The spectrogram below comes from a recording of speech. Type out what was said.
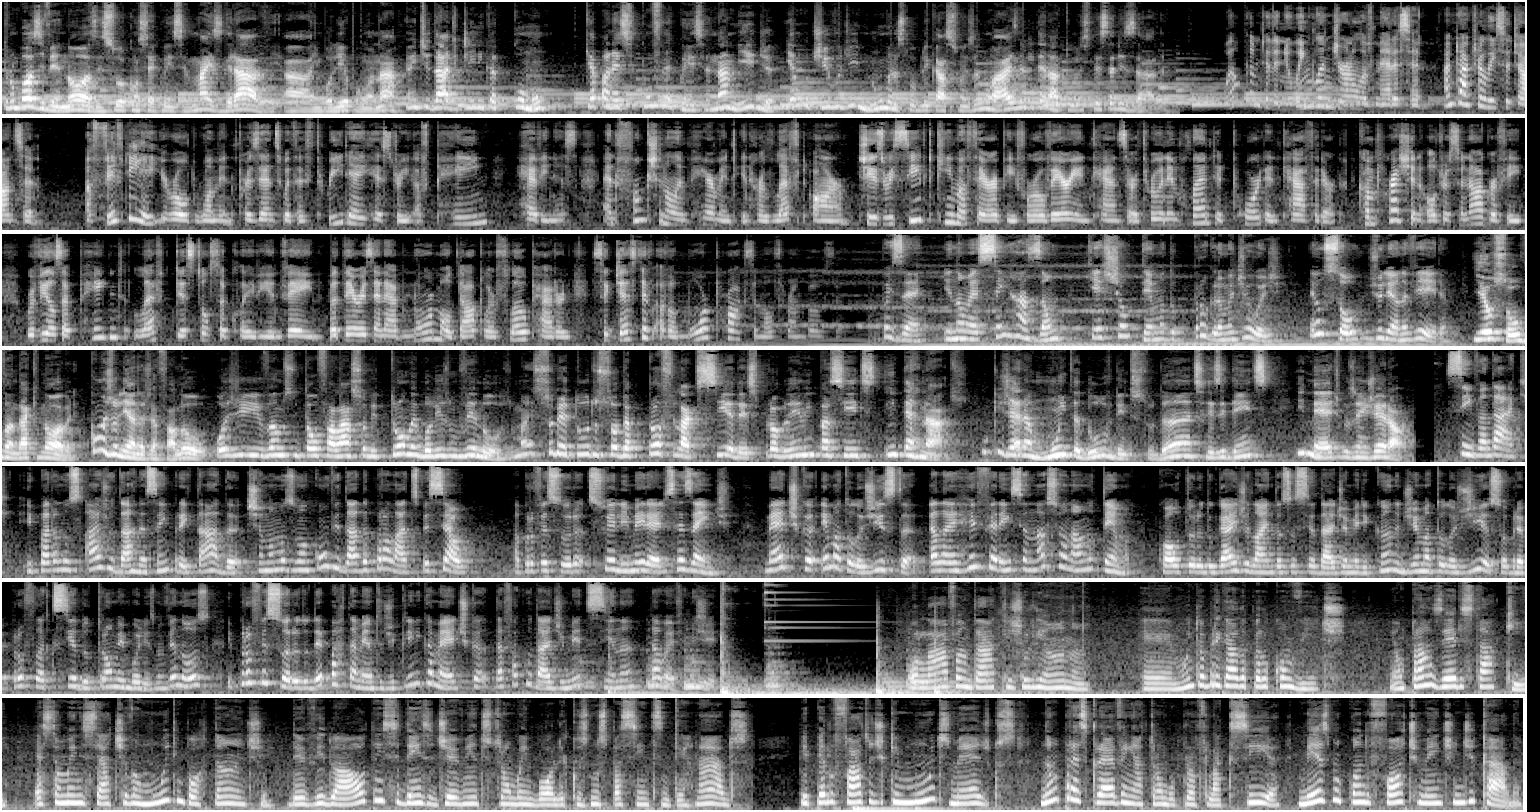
Trombose venosa e sua consequência mais grave, a embolia pulmonar, é uma entidade clínica comum que aparece com frequência na mídia e é motivo de inúmeras publicações anuais na literatura especializada. Welcome to the New England Journal of Medicine. I'm Dr. Lisa Johnson. A 58 year old woman presents with a three day history of pain, heaviness, and functional impairment in her left arm. She has received chemotherapy for ovarian cancer through an implanted port and catheter. Compression ultrasonography reveals a patent left distal subclavian vein, but there is an abnormal Doppler flow pattern suggestive of a more proximal thrombosis. Pois é, e não é sem razão que este é o tema do programa de hoje. Eu sou Juliana Vieira. E eu sou o Vandac Nobre. Como a Juliana já falou, hoje vamos então falar sobre tromboembolismo venoso, mas sobretudo sobre a profilaxia desse problema em pacientes internados, o que gera muita dúvida entre estudantes, residentes e médicos em geral. Sim, Vandac, e para nos ajudar nessa empreitada, chamamos uma convidada para lá de especial, a professora Sueli Meirelles Rezende. Médica hematologista, ela é referência nacional no tema coautora do Guideline da Sociedade Americana de Hematologia sobre a profilaxia do tromboembolismo venoso e professora do Departamento de Clínica Médica da Faculdade de Medicina da UFMG. Olá, Vandac e Juliana. É, muito obrigada pelo convite. É um prazer estar aqui. Esta é uma iniciativa muito importante devido à alta incidência de eventos tromboembólicos nos pacientes internados e pelo fato de que muitos médicos não prescrevem a tromboprofilaxia, mesmo quando fortemente indicada.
